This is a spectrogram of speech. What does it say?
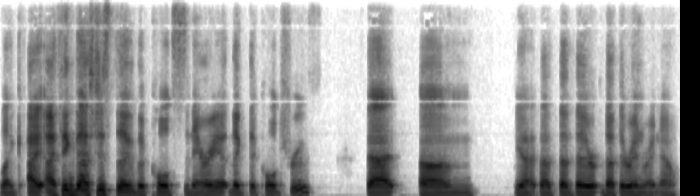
Like, I, I think that's just the the cold scenario, like the cold truth that um, yeah that that they're that they're in right now.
